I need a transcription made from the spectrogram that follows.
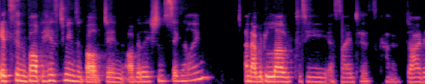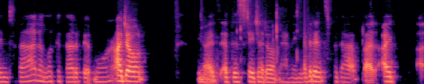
it's involved, histamine's involved in ovulation signaling and I would love to see a scientist kind of dive into that and look at that a bit more. I don't, you know, at, at this stage, I don't have any evidence for that, but I uh,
